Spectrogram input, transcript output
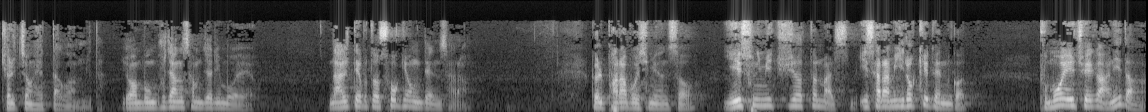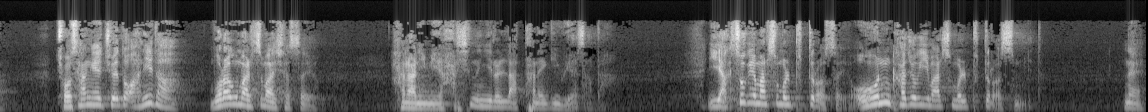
결정했다고 합니다. 요한복음 9장 3절이 뭐예요? 날 때부터 소경된 사람. 그걸 바라보시면서 예수님이 주셨던 말씀. 이 사람이 이렇게 된 것. 부모의 죄가 아니다. 조상의 죄도 아니다. 뭐라고 말씀하셨어요? 하나님이 하시는 일을 나타내기 위해서다. 이 약속의 말씀을 붙들었어요. 온 가족이 이 말씀을 붙들었습니다. 네.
